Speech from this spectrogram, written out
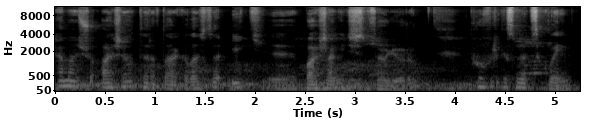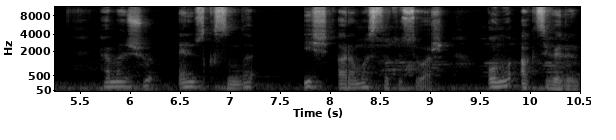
Hemen şu aşağı tarafta arkadaşlar ilk e, başlangıç için söylüyorum. Profil kısmına tıklayın. Hemen şu en üst kısımda iş arama statüsü var. Onu aktif edin.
